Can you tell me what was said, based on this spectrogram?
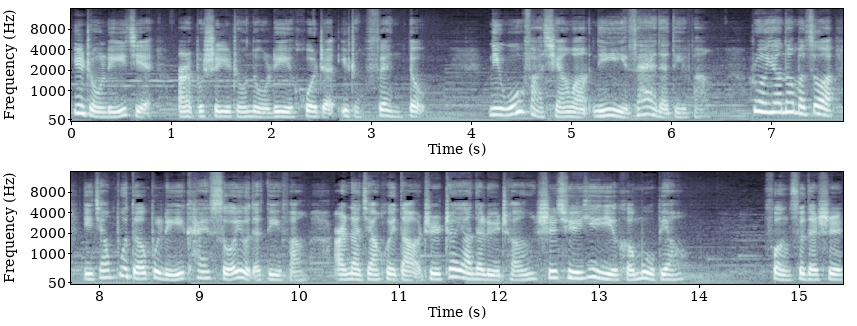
一种理解，而不是一种努力或者一种奋斗。你无法前往你已在的地方，若要那么做，你将不得不离开所有的地方，而那将会导致这样的旅程失去意义和目标。”讽刺的是，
